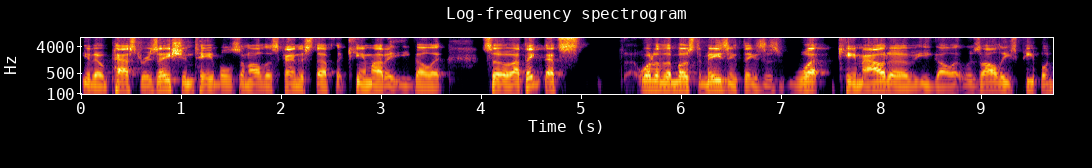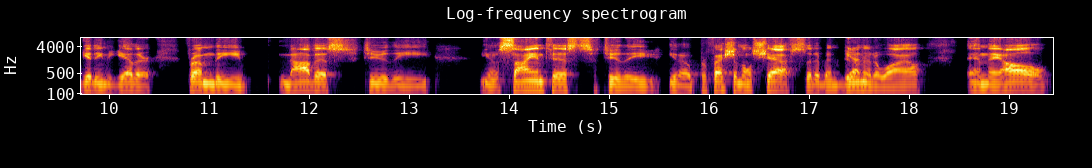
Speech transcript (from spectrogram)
you know, pasteurization tables and all this kind of stuff that came out of eGullet. So I think that's one of the most amazing things is what came out of eGullet was all these people getting together from the novice to the you know scientists to the you know professional chefs that have been doing it a while and they all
